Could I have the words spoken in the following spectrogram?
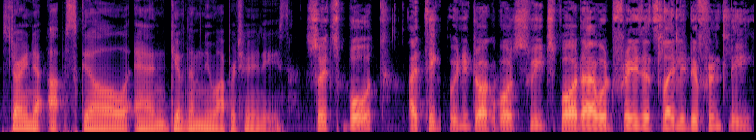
starting to upskill and give them new opportunities? So it's both. I think when you talk about sweet spot, I would phrase it slightly differently,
